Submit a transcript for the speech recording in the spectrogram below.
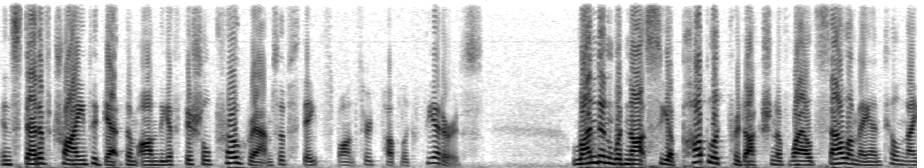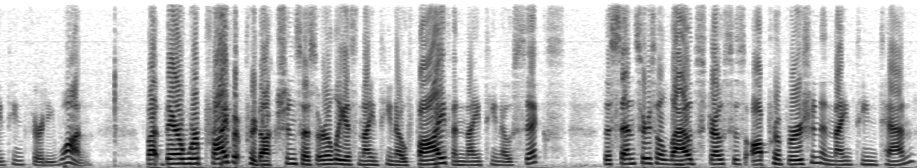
instead of trying to get them on the official programs of state-sponsored public theaters. London would not see a public production of Wilde Salome until 1931, but there were private productions as early as 1905 and 1906. The censors allowed Strauss's opera version in 1910,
